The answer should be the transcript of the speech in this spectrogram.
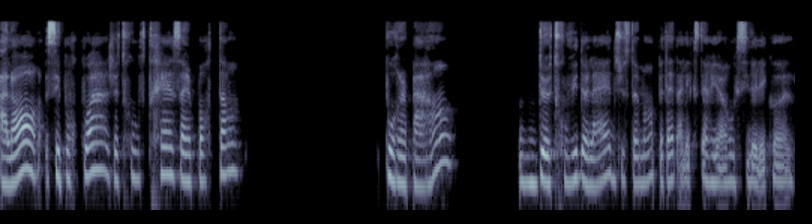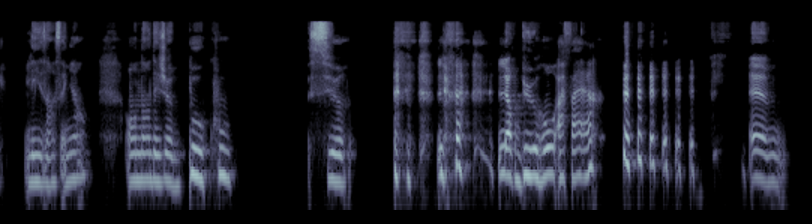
Alors, c'est pourquoi je trouve très important pour un parent de trouver de l'aide, justement, peut-être à l'extérieur aussi de l'école. Les enseignants, on en déjà beaucoup sur leur bureau à faire.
